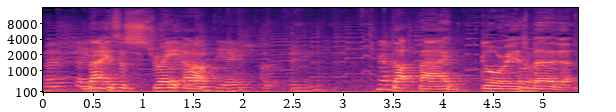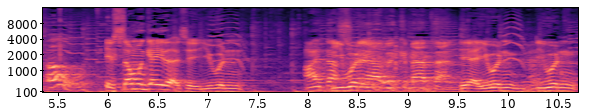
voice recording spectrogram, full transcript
That is a straight up duck bag glorious burger. Oh, If someone gave that to you, you wouldn't. I that's You wouldn't- out of a kebab band. Yeah, you wouldn't. You wouldn't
